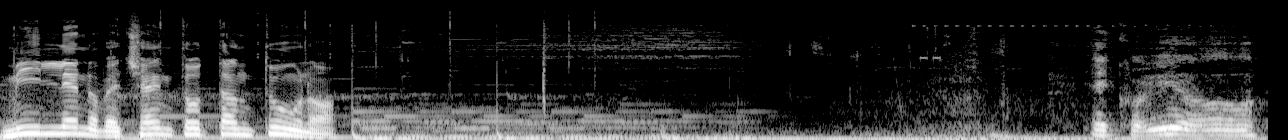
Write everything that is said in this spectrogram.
1981. Ecco, io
